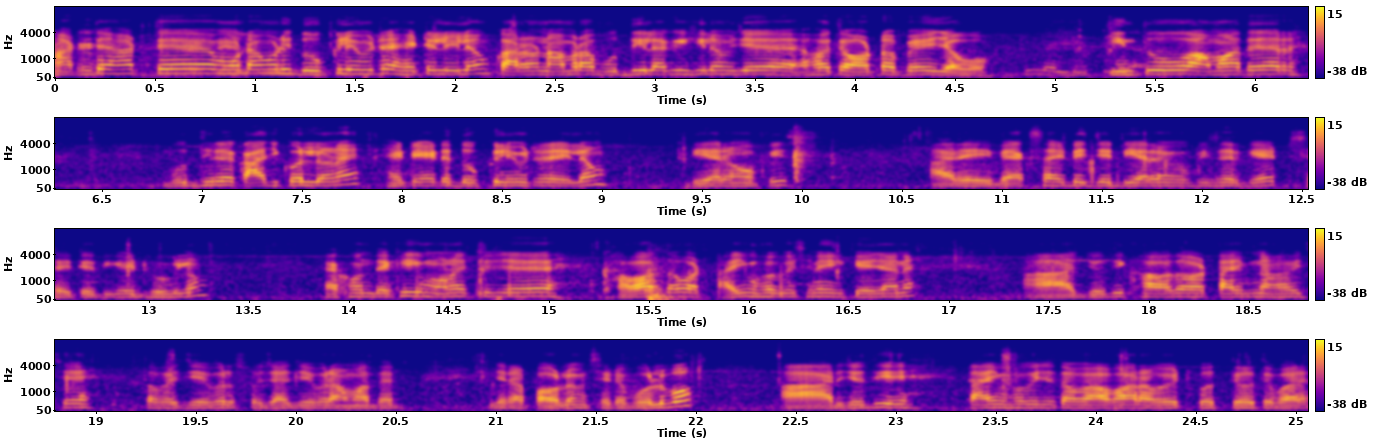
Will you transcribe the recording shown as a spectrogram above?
হাঁটতে হাঁটতে মোটামুটি দু কিলোমিটার হেঁটে নিলাম, কারণ আমরা বুদ্ধি লাগিয়েছিলাম যে হয়তো অটো পেয়ে যাব। কিন্তু আমাদের বুদ্ধিরে কাজ করল না, হেঁটে হেঁটে দু কিলোমিটার এলাম ডিআরএম অফিস আর এই ব্যাক সাইডে যে ডিআরএম অফিসের গেট সেইটার দিকে ঢুকলাম। এখন দেখি মনে হচ্ছে যে খাওয়া দাওয়ার টাইম হয়ে গেছে নাকি, কে জানে? আর যদি খাওয়া দাওয়ার টাইম না হয়েছে, তবে যেবার সোজা যেবার আমাদের যেটা প্রবলেম সেটা বলব। আর যদি টাইম হয়ে গেছে, তবে আবার ওয়েট করতে হতে পারে।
